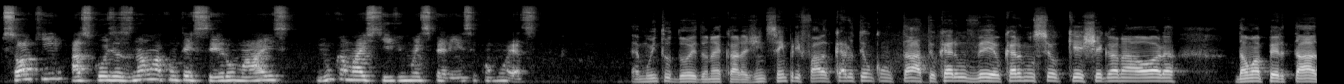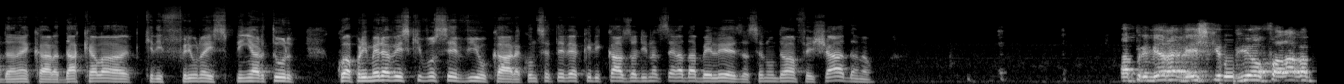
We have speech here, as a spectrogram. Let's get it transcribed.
Só que as coisas não aconteceram mais, nunca mais tive uma experiência como essa. É muito doido, né, cara? A gente sempre fala, eu quero ter um contato, eu quero ver, eu quero não sei o que, chegar na hora, dá uma apertada, né, cara? Dá aquela, aquele frio na espinha. Arthur, a primeira vez que você viu, cara, quando você teve aquele caso ali na Serra da Beleza, você não deu uma fechada, não? A primeira vez que eu vi, eu falava,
